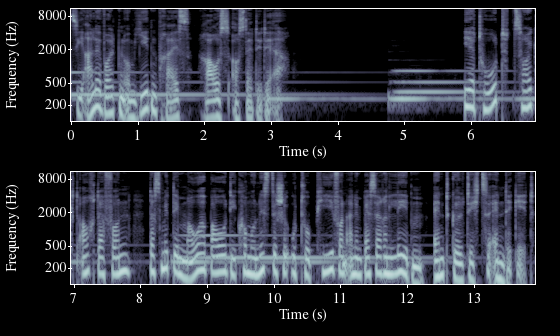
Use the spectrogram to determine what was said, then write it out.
Sie alle wollten um jeden Preis raus aus der DDR. Ihr Tod zeugt auch davon, dass mit dem Mauerbau die kommunistische Utopie von einem besseren Leben endgültig zu Ende geht.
